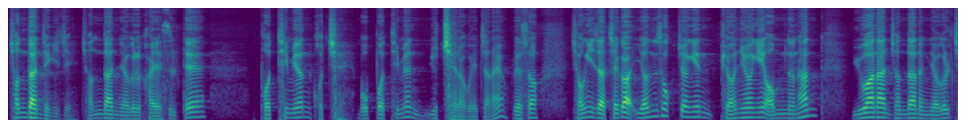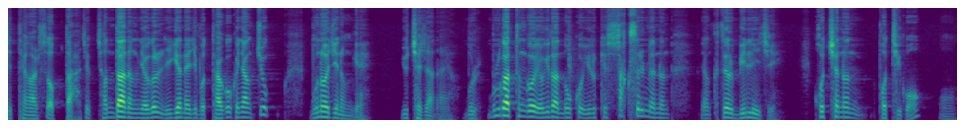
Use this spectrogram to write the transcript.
전단적이지. 전단력을 가했을 때 버티면 고체, 못 버티면 유체라고 했잖아요. 그래서 정의 자체가 연속적인 변형이 없는 한 유한한 전단 능력을 지탱할 수 없다. 즉 전단 능력을 이겨내지 못하고 그냥 쭉 무너지는 게 유체잖아요. 물. 물 같은 거 여기다 놓고 이렇게 싹 쓸면은 그냥 그대로 밀리지. 고체는 버티고. 어.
